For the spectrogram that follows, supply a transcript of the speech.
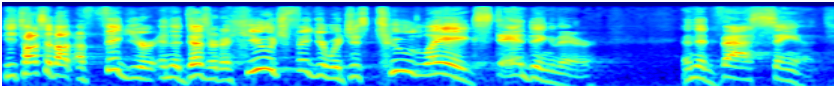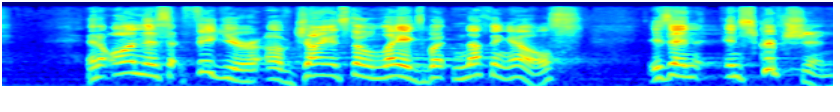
He talks about a figure in the desert, a huge figure with just two legs standing there, and then vast sand. And on this figure of giant stone legs, but nothing else, is an inscription.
